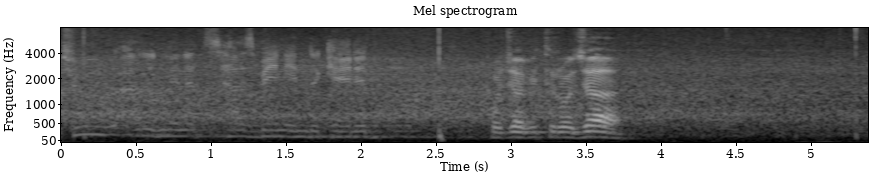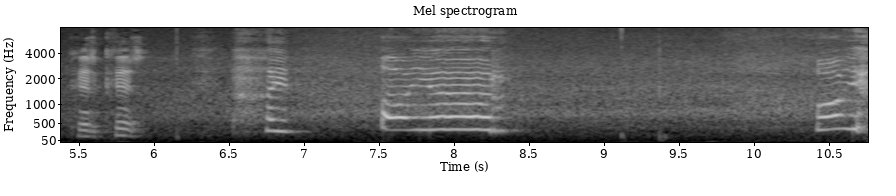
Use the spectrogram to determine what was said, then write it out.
Two added minutes has been indicated. Hoca bitir hoca. Kır kır. Hayır. Hayır. Hayır.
